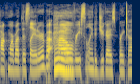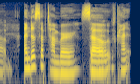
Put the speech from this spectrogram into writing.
talk more about this later, but how Mm. recently did you guys break up? End of September. So Okay. it was kind of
